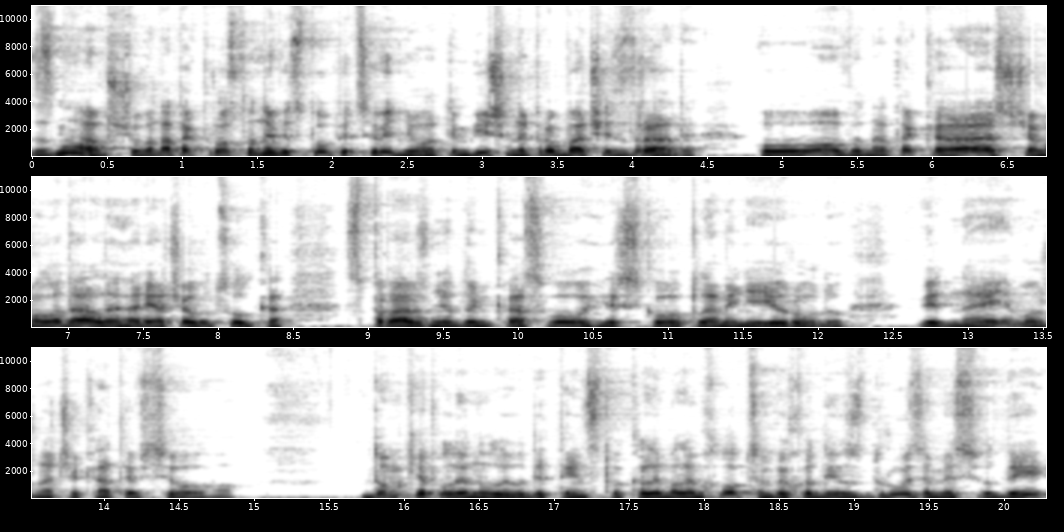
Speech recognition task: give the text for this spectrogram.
Знав, що вона так просто не відступиться від нього, тим більше не пробачить зради. О, вона така, ще молода, але гаряча гуцулка, справжня донька свого гірського племені і роду. Від неї можна чекати всього. Думки полинули у дитинство, коли малим хлопцем виходив з друзями сюди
